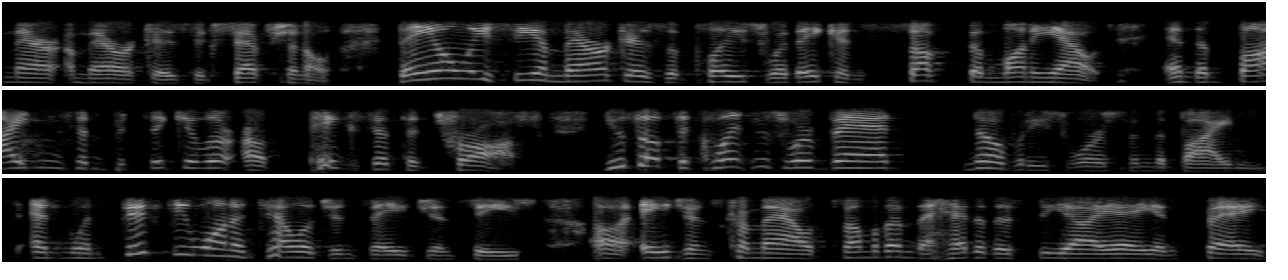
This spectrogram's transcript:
Amer- America is exceptional. They only see America as a place where they can suck the money out. And the Bidens in particular are pigs at the trough. You thought the Clintons were bad? nobody's worse than the Bidens. And when 51 intelligence agencies uh, agents come out, some of them the head of the CIA, and say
